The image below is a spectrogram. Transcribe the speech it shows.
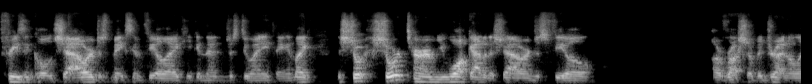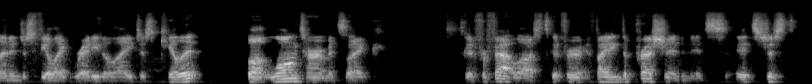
freezing cold shower just makes him feel like he can then just do anything. And like the short short term, you walk out of the shower and just feel a rush of adrenaline and just feel like ready to like just kill it. But long term, it's like it's good for fat loss. It's good for fighting depression. It's it's just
